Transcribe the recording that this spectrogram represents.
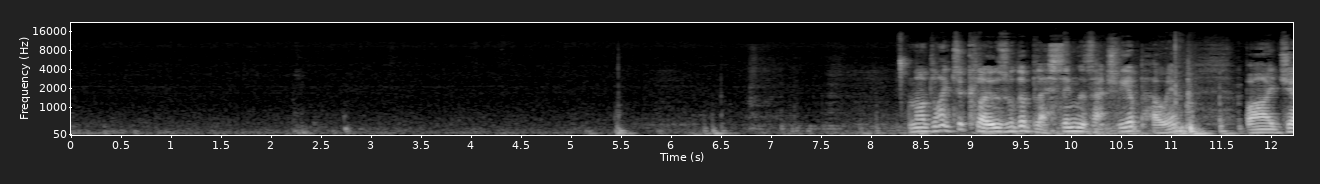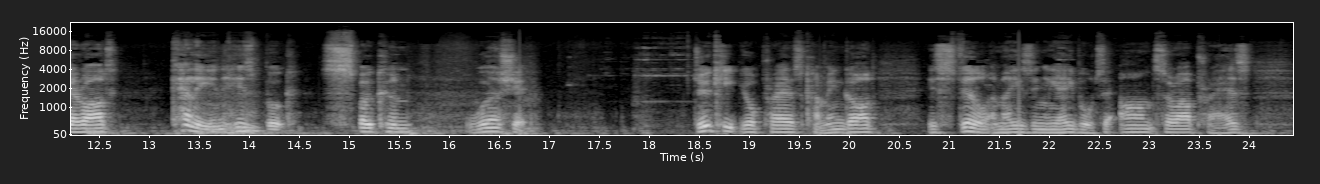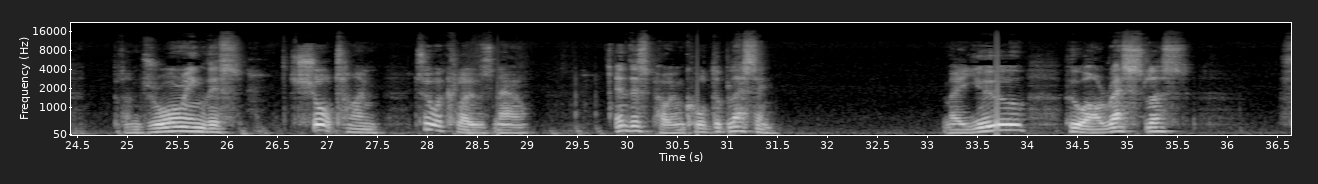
And I'd like to close with a blessing that's actually a poem by Gerard Kelly in his book Spoken Worship. Do keep your prayers coming. God is still amazingly able to answer our prayers. But I'm drawing this short time to a close now in this poem called The Blessing. May you who are restless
